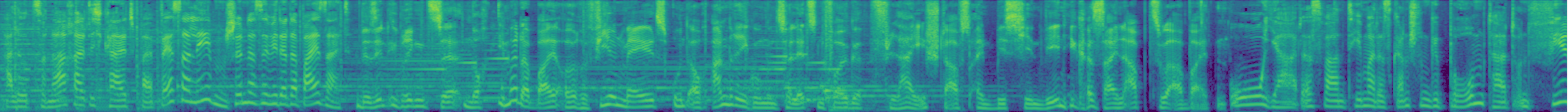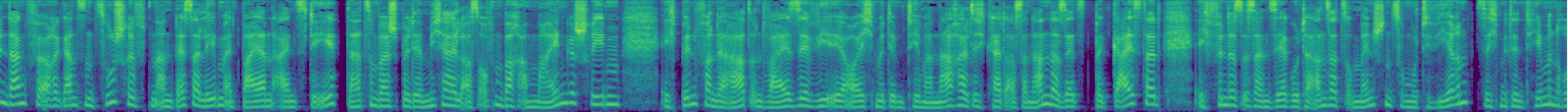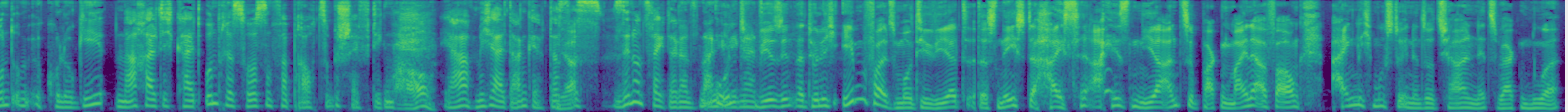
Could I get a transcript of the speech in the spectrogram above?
Hallo zur Nachhaltigkeit bei Besser Leben. Schön, dass ihr wieder dabei seid. Wir sind übrigens äh, noch immer dabei, eure vielen Mails und auch Anregungen zur letzten Folge Fleisch darf es ein bisschen weniger sein abzuarbeiten. Oh ja, das war ein Thema, das ganz schön gebrummt hat. Und vielen Dank für eure ganzen Zuschriften an besserleben.bayern1.de. Da hat zum Beispiel der Michael aus Offenbach am Main geschrieben, ich bin von der Art und Weise, wie ihr euch mit dem Thema Nachhaltigkeit auseinandersetzt, begeistert. Ich finde, es ist ein sehr guter Ansatz, um Menschen zu motivieren motivieren, sich mit den Themen rund um Ökologie, Nachhaltigkeit und Ressourcenverbrauch zu beschäftigen. Wow. Ja, Michael, danke. Das ja. ist Sinn und Zweck der ganzen Angelegenheit. Und wir sind natürlich ebenfalls motiviert, das nächste heiße Eisen hier anzupacken. Meine Erfahrung, eigentlich musst du in den sozialen Netzwerken nur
